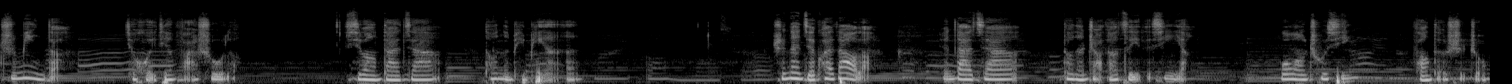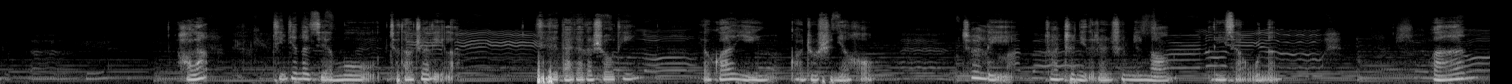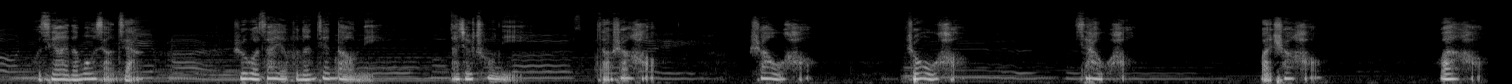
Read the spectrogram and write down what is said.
致命的就回天乏术了。希望大家都能平平安安。圣诞节快到了，愿大家都能找到自己的信仰，莫忘初心，方得始终。好了，今天的节目就到这里了，谢谢大家的收听，也欢迎关注十年后，这里专治你的人生迷茫、理想无能。晚安，我亲爱的梦想家。如果再也不能见到你，那就祝你早上好，上午好，中午好，下午好，晚上好，晚好。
